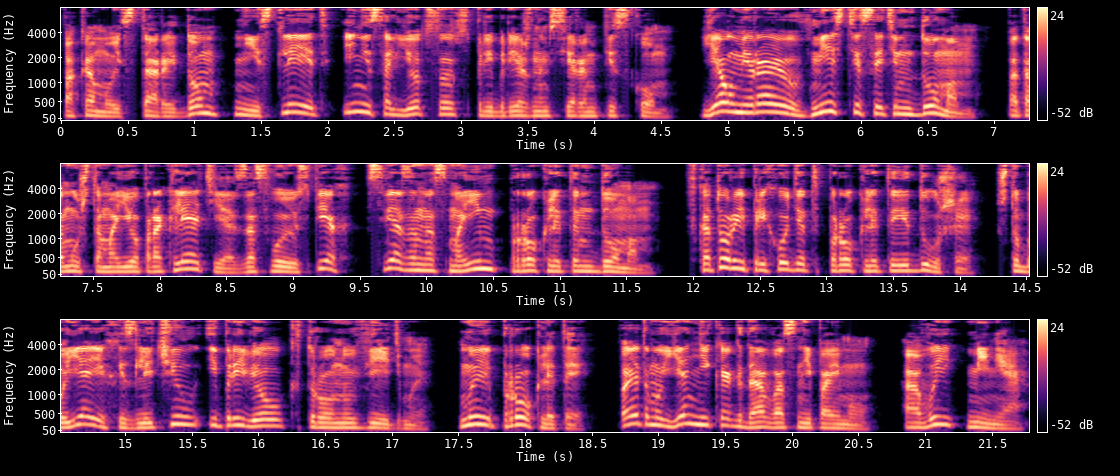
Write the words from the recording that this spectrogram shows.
пока мой старый дом не истлеет и не сольется с прибрежным серым песком. Я умираю вместе с этим домом, потому что мое проклятие за свой успех связано с моим проклятым домом, в который приходят проклятые души, чтобы я их излечил и привел к трону ведьмы. Мы прокляты, поэтому я никогда вас не пойму, а вы меня.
